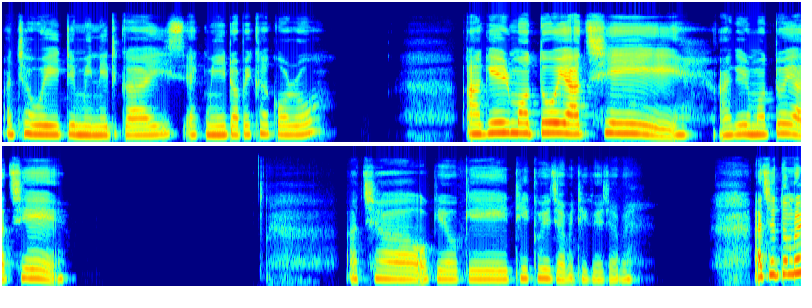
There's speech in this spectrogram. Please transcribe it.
আচ্ছা ওয়েট এ মিনিট গাইস এক মিনিট অপেক্ষা করো আগের মতোই আছে, আগের মতোই আছে। আচ্ছা ওকে ওকে, ঠিক হয়ে যাবে, ঠিক হয়ে যাবে। আচ্ছা তোমরা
